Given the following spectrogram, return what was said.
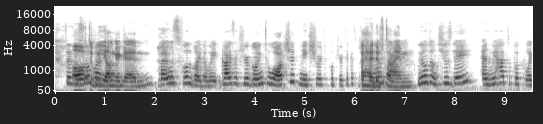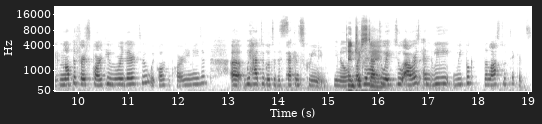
So oh, so to funny. be young again. But it was full, by the way, guys. If you're going to watch it, make sure to book your tickets we Ahead of went, like, time. we went on Tuesday, and we had to book like not the first party we were there to. We call it the party in Egypt. Uh, we had to go to the second screening. You know, like we had to wait two hours, and we we booked the last two tickets.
